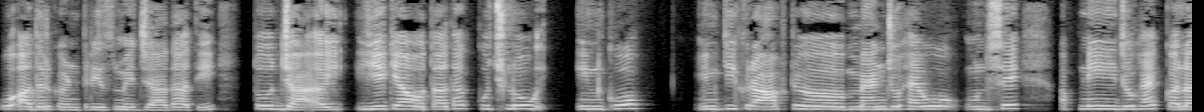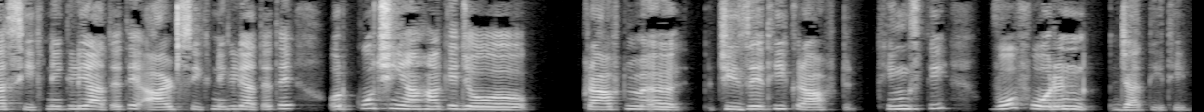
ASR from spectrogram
वो अदर कंट्रीज़ में ज़्यादा थी। तो ये क्या होता था? कुछ लोग इनको इनकी क्राफ्ट मैन जो है वो उनसे अपनी जो है कला सीखने के लिए आते थे, आर्ट सीखने के लिए आते थे और कुछ यहाँ के जो क्राफ्ट चीज़ें थी, क्राफ्ट थिंग्स थी, वो फॉरेन जाती थी।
